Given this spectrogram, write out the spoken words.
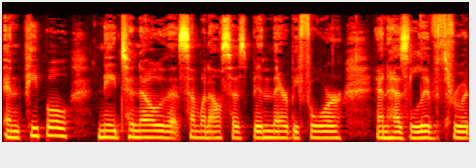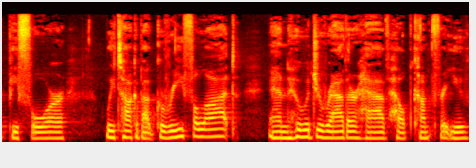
And people need to know that someone else has been there before and has lived through it before. We talk about grief a lot. And who would you rather have help comfort you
